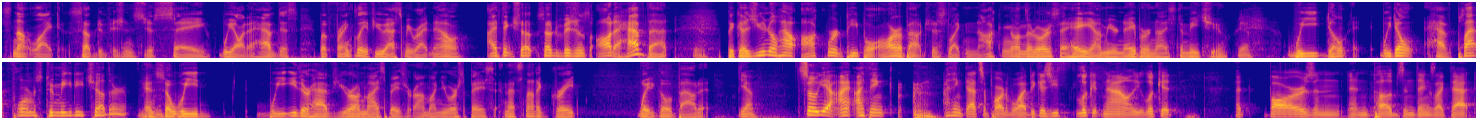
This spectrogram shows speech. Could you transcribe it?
It's not like subdivisions just say we ought to have this. But frankly, if you ask me right now, I think subdivisions ought to have that because you know how awkward people are about just like knocking on their door to say, "Hey, I'm your neighbor. Nice to meet you." yeah. we don't we don't have platforms to meet each other Mm-hmm. and so we we either have you're on my space or i'm on your space and that's not a great way to go about it Yeah. So yeah, I, I think I think that's a part of why because you look at now, you look at at bars and and pubs and things like that,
